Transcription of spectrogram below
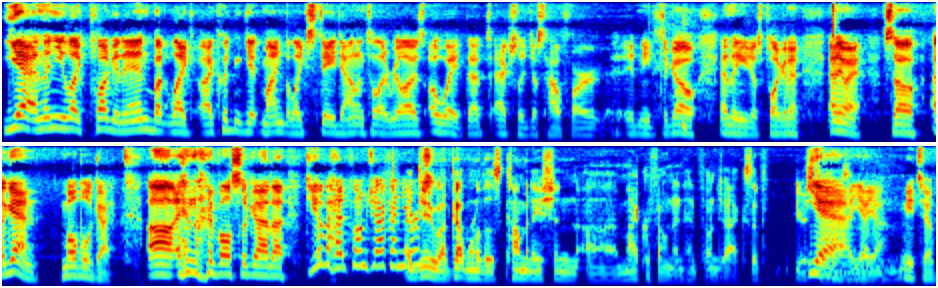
Yeah, and then you like plug it in, but like I couldn't get mine to like stay down until I realized, oh wait, that's actually just how far it needs to go, and then you just plug it in. Anyway, so again, mobile guy, uh, and I've also got a. Do you have a headphone jack on yours? I do. I've got one of those combination uh, microphone and headphone jacks. If you're still Yeah, yeah, yeah. Me too.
